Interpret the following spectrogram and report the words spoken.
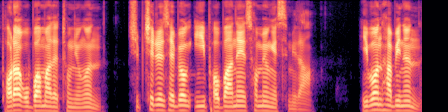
버락 오바마 대통령은 17일 새벽 이 법안에 서명했습니다. 이번 합의는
